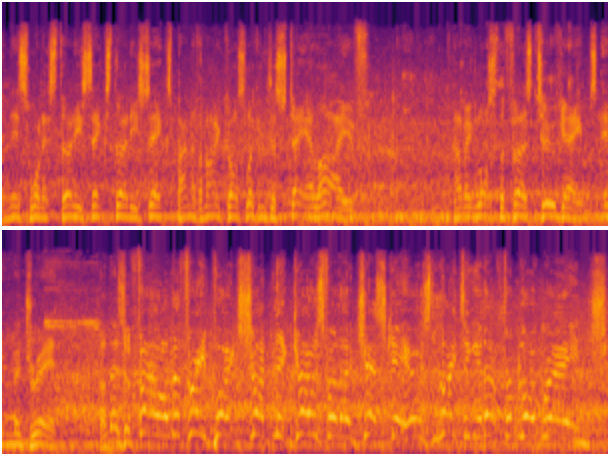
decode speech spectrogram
In this one, it's 36-36. Panathinaikos looking to stay alive, having lost the first two games in Madrid. Oh, there's a foul shot, and it goes for Lojeski, who's lighting it up from long range.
